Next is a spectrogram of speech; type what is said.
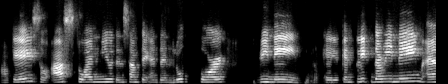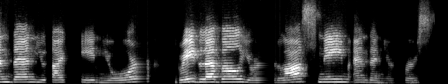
Okay, so ask to unmute and something and then look for rename. Okay, you can click the rename and then you type in your grade level, your last name, and then your first.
